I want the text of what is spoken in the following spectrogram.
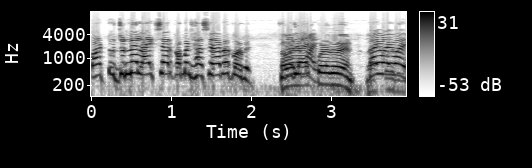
পার্ট টুর জন্য লাইক শেয়ার কমেন্ট সাবস্ক্রাইব করবেন। ঠিক আছে লাইক করে দেবেন। বাই বাই বাই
